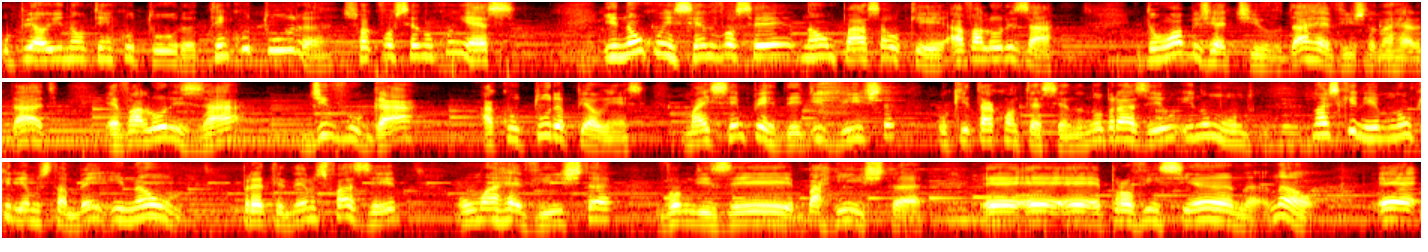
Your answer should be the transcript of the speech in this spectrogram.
o Piauí não tem cultura. Tem cultura, só que você não conhece. E não conhecendo, você não passa o quê? A valorizar. Então, o objetivo da revista, na realidade, é valorizar, divulgar a cultura piauiense, mas sem perder de vista o que está acontecendo no Brasil e no mundo. Nós queríamos, não queríamos também e não pretendemos fazer uma revista, vamos dizer, barrista, é, é, é, provinciana. Não, é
